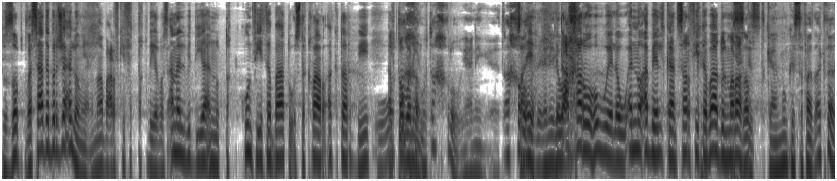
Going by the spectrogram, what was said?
بالضبط. بس هذا برجع لهم يعني ما بعرف كيف التقدير بس أنا اللي بدي إياه إنه يكون في ثبات واستقرار أكثر بالقوانين. وتأخروا يعني تأخروا. صحيح. يعني لو تأخروا هو لو إنه قبل كان صار في تبادل مراكز. بالضبط كان ممكن استفاد أكثر.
